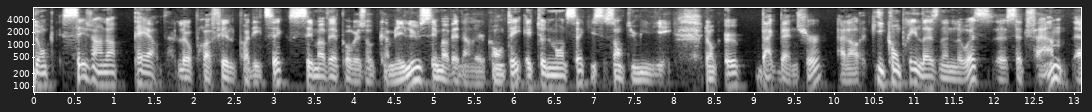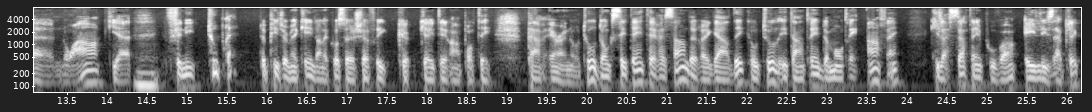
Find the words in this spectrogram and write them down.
Donc, ces gens-là perdent leur profil politique. C'est mauvais pour eux autres comme élus, c'est mauvais dans leur comté et tout le monde sait qu'ils se sont humiliés. Donc, eux, backbencher, alors, y compris Leslyn Lewis, euh, cette femme euh, noire qui a fini tout près de Peter McKay dans la course à la chefferie qui a été remportée par Aaron O'Toole. Donc, c'est intéressant de regarder qu'O'Toole est en train de montrer enfin qu'il a certains pouvoirs et il les applique.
